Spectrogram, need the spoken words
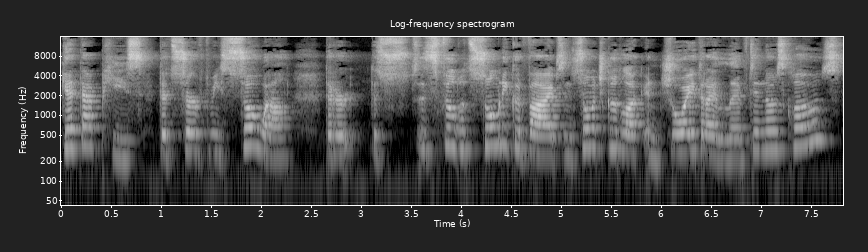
get that piece that served me so well, that are is filled with so many good vibes and so much good luck and joy that I lived in those clothes.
